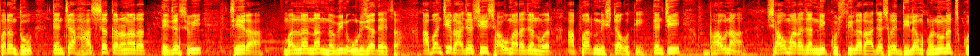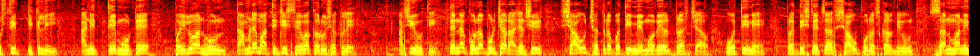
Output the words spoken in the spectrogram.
परंतु त्यांच्या हास्य करणारा तेजस्वी चेहरा मल्लांना नवीन ऊर्जा द्यायचा. आबांची राजर्षी शाहू महाराजांवर अपार निष्ठा होती. त्यांची भावना शाहू महाराजांनी कुस्तीला राजाश्रय दिला म्हणूनच कुस्ती टिकली आणि ते मोठे पैलवान होऊन तांबड्या मातीची सेवा करू शकले. अशी होती. त्यांना कोल्हापूरच्या राजर्षी शाहू छत्रपती मेमोरियल ट्रस्टच्या वतीने प्रतिष्ठेचा शाहू पुरस्कार देऊन सन्मानित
